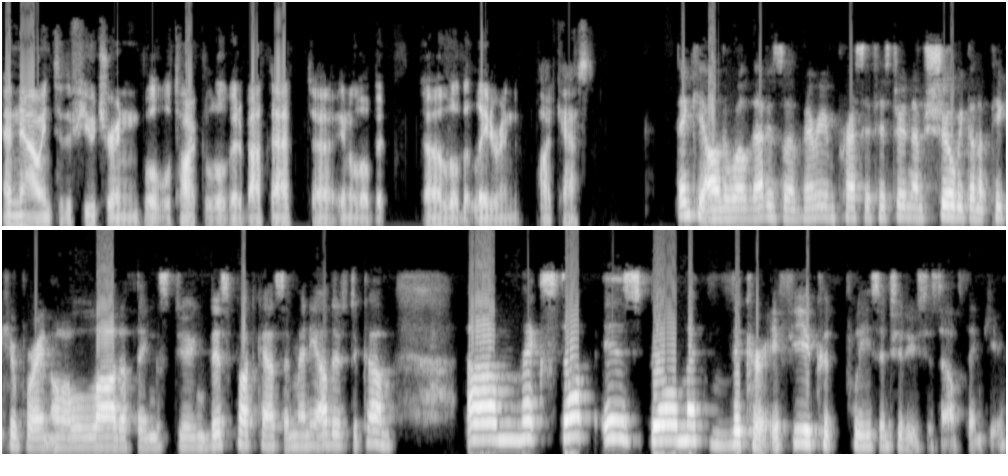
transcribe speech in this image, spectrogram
and now into the future. And we'll we'll talk a little bit about that uh, in a little bit a little bit later in the podcast. Thank you, Aldo. Well, that is a very impressive history, and I'm sure we're going to pick your brain on a lot of things during this podcast and many others to come. Um, next up is Bill McVicker. If you could please introduce yourself. Thank you.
